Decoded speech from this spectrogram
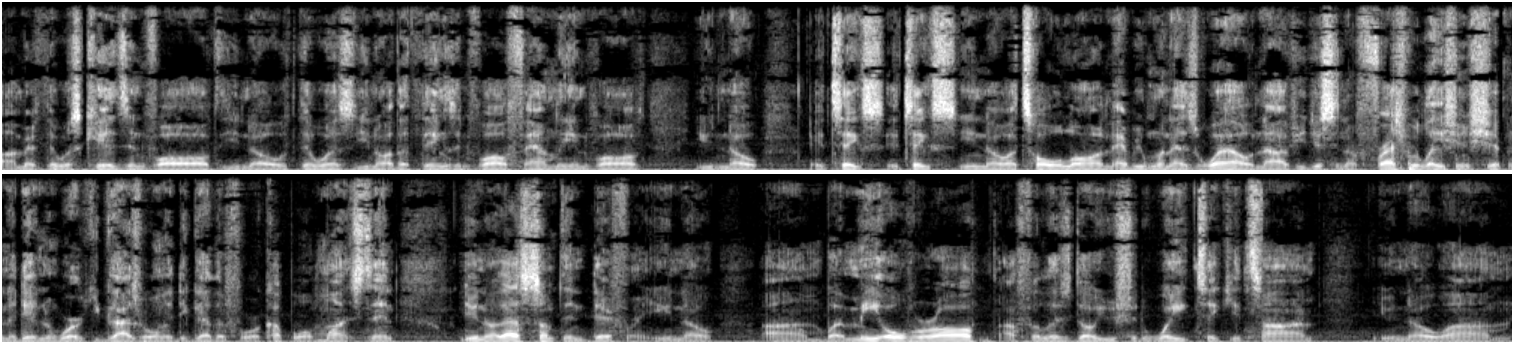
Um, if there was kids involved, you know, if there was, you know, other things involved, family involved, you know, it takes, it takes, you know, a toll on everyone as well. Now, if you're just in a fresh relationship and it didn't work, you guys were only together for a couple of months, then, you know, that's something different, you know. Um, but me overall, I feel as though you should wait, take your time, you know, um,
